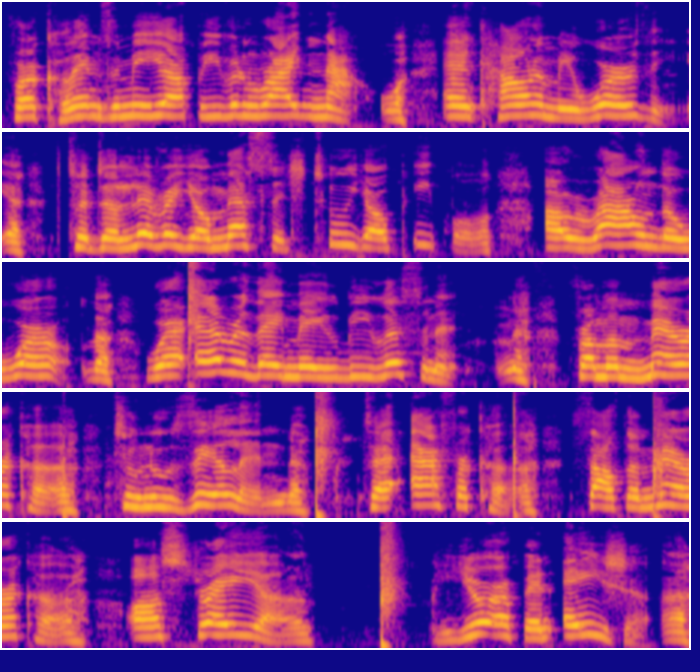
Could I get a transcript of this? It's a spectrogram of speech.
for cleansing me up even right now and counting me worthy to deliver your message to your people around the world, wherever they may be listening from America to New Zealand to Africa South America, Australia, Europe and Asia. Uh,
